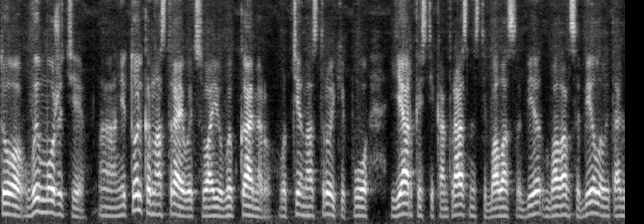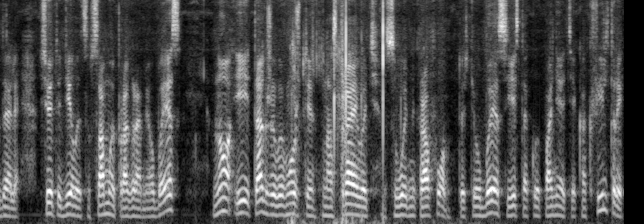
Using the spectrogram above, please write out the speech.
то вы можете а, не только настраивать свою веб-камеру, вот те настройки по яркости, контрастности, баланса, баланса белого и так далее. Все это делается в самой программе OBS. Но и также вы можете настраивать свой микрофон. То есть у OBS есть такое понятие, как фильтры.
